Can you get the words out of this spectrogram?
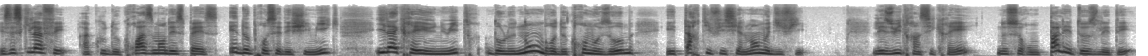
Et c'est ce qu'il a fait. À coup de croisement d'espèces et de procédés chimiques, il a créé une huître dont le nombre de chromosomes est artificiellement modifié. Les huîtres ainsi créées ne seront pas laiteuses l'été,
